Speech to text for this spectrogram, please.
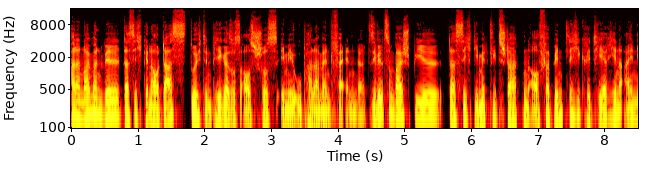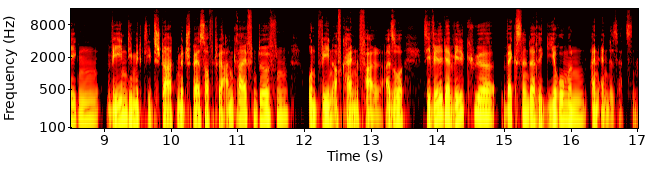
Hanna Neumann will, dass sich genau das durch den Pegasus-Ausschuss im EU-Parlament verändert. Sie will zum Beispiel, dass sich die Mitgliedstaaten auf verbindliche Kriterien einigen, wen die Mitgliedstaaten mit Sperrsoftware angreifen dürfen und wen auf keinen Fall. Also sie will der Willkür wechselnder Regierungen ein Ende setzen.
